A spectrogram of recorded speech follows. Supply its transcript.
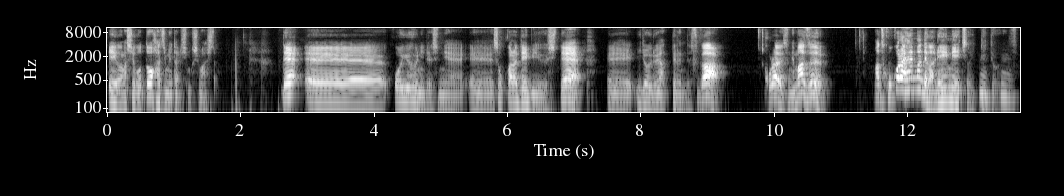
映画の仕事を始めたりしました。で、えー、こういうふうにですね、えー、そこからデビューして、えー、いろいろやってるんですが、これはですね、まず、まずここら辺までが黎明期と言っていいと思います。うんうん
